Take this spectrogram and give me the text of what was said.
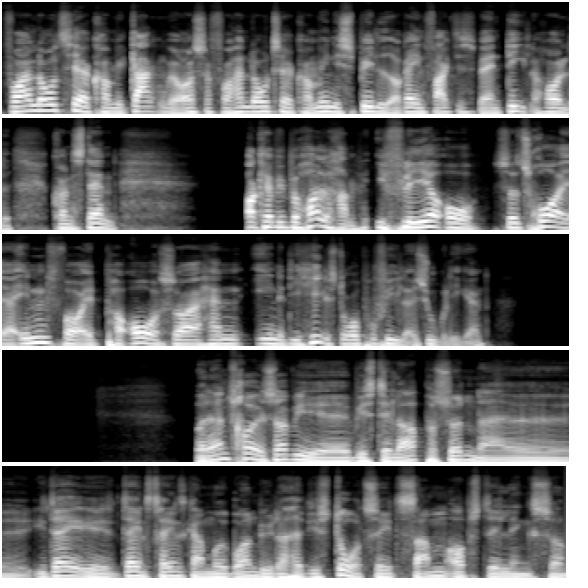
Får han lov til at komme i gang med os, og får han lov til at komme ind i spillet, og rent faktisk være en del af holdet konstant, og kan vi beholde ham i flere år, så tror jeg, inden for et par år, så er han en af de helt store profiler i Superligaen. Hvordan tror jeg så, vi, øh, vi stiller op på søndag? Øh, I dag, øh, dagens træningskamp mod Brøndby, der havde de stort set samme opstilling som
